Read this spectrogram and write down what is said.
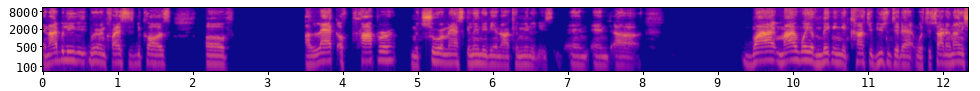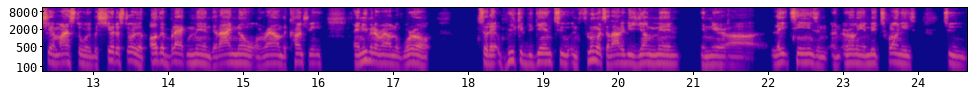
And I believe we're in crisis because of a lack of proper mature masculinity in our communities and and uh why my way of making a contribution to that was to try to not share my story but share the story of other black men that i know around the country and even around the world so that we could begin to influence a lot of these young men in their uh, late teens and, and early and mid 20s to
